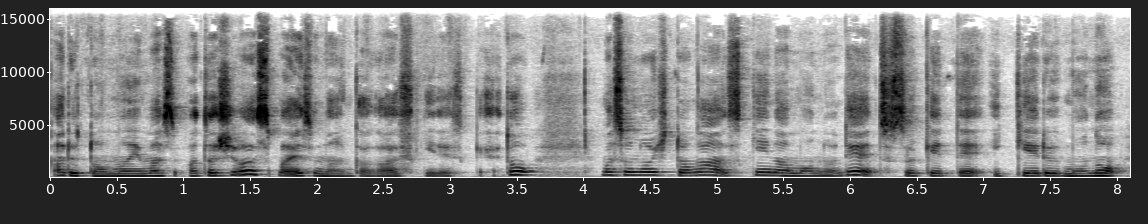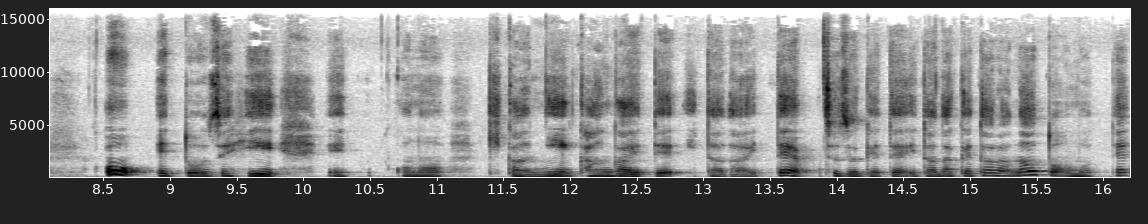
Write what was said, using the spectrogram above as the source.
あると思います私はスパイスなんかが好きですけれど、まあ、その人が好きなもので続けていけるものを、えっと、ぜひ、えっこの期間に考えていただいて続けていただけたらなと思って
